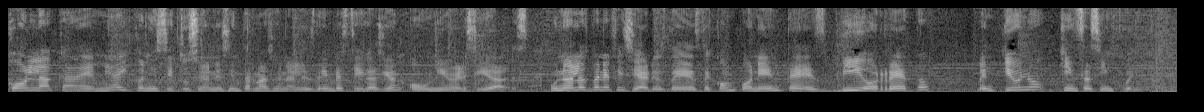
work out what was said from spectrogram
con la academia y con instituciones internacionales de investigación o universidades. Uno de los beneficiarios de este componente es BioReto 21 1550.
